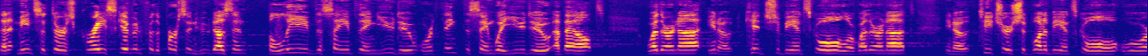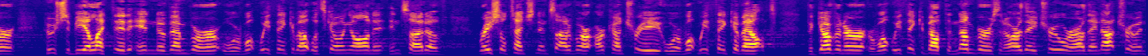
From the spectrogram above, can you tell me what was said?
then it means that there's grace given for the person who doesn't believe the same thing you do or think the same way you do about whether or not, you know, kids should be in school or whether or not, you know, teachers should want to be in school or who should be elected in November or what we think about what's going on inside of racial tension inside of our, our country or what we think about the governor or what we think about the numbers and are they true or are they not true and,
